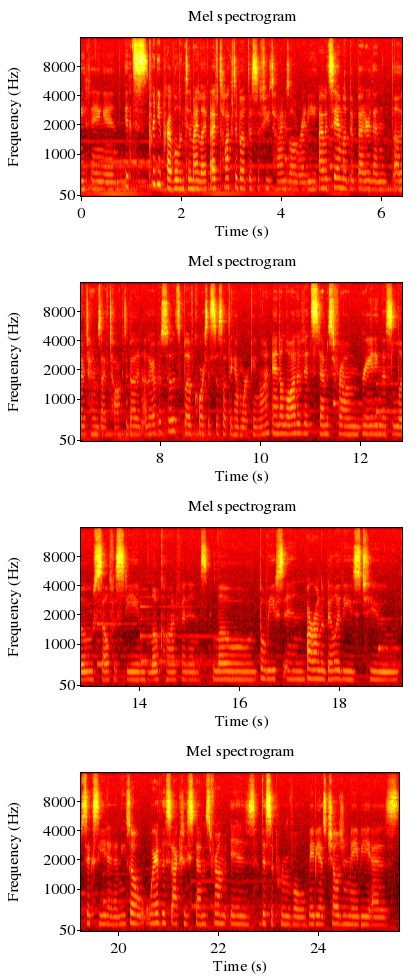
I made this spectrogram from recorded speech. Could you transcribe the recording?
anything. And it's pretty prevalent in my life. I've talked about this a few times already. I would say I'm a bit better than the other times I've talked about in other episodes, but of course, it's still something I'm working on. And a lot of it stems from creating this low self esteem, low confidence, low beliefs in our own abilities to succeed at any. So, where this actually stems from is disapproval, maybe as children, maybe as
